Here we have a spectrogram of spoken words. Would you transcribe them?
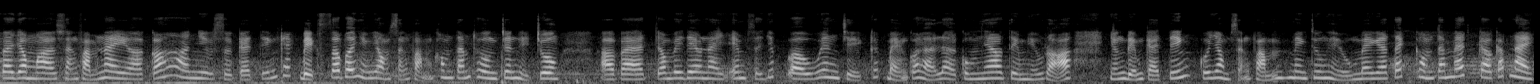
và dòng ờ, sản phẩm này ờ, có nhiều sự cải tiến khác biệt so với những dòng sản phẩm không tám thương trên thị trường. Ờ, và trong video này em sẽ giúp quý anh chị các bạn có thể là cùng nhau tìm hiểu rõ những điểm cải tiến của dòng sản phẩm mang thương hiệu Megatech 08S cao cấp này.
